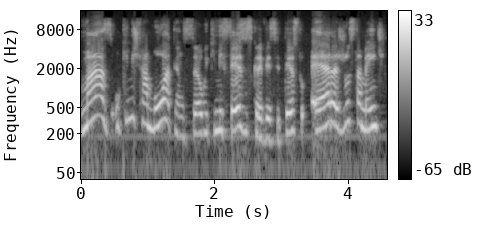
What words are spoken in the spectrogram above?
mas o que me chamou a atenção e que me fez escrever esse texto era justamente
